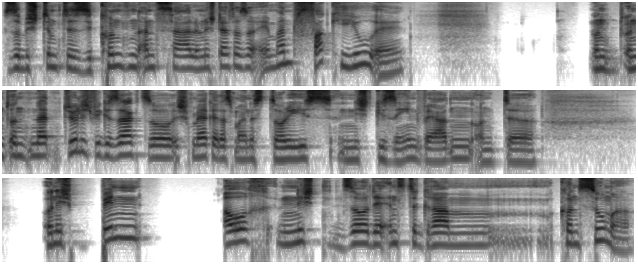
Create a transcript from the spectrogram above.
so bestimmte Sekundenanzahl und ich dachte so, ey Mann, fuck you, ey. Und, und, und natürlich, wie gesagt, so, ich merke, dass meine Stories nicht gesehen werden und, äh, und ich bin auch nicht so der Instagram-Consumer.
